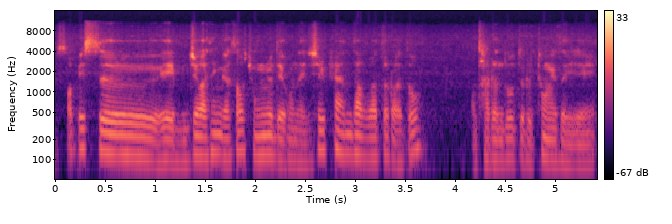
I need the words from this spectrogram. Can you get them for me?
서비스에 문제가 생겨서 종료되거나 이제 실패한다고 하더라도 다른 노드를 통해서 이제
